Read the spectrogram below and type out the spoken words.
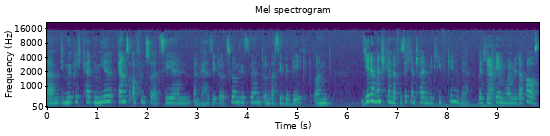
ähm, die Möglichkeit, mir ganz offen zu erzählen, in welcher Situation sie sind und was sie bewegt. Und jeder Mensch kann da für sich entscheiden, wie tief gehen wir, welche ja. Themen holen wir da raus.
